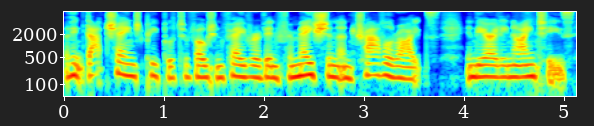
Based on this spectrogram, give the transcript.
I think that changed people to vote in favour of information and travel rights in the early '90s,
